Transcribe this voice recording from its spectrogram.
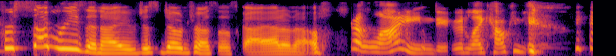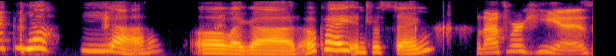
For some reason, I just don't trust this guy. I don't know. You're lying, dude. Like, how can you? yeah. Yeah. Oh my God. Okay. Interesting. So that's where he is.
